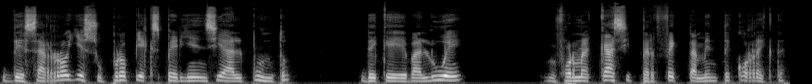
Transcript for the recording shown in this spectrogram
desarrolle su propia experiencia al punto de que evalúe en forma casi perfectamente correcta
